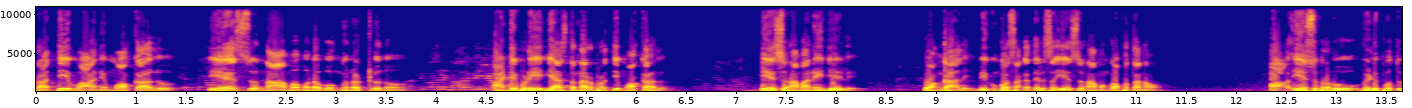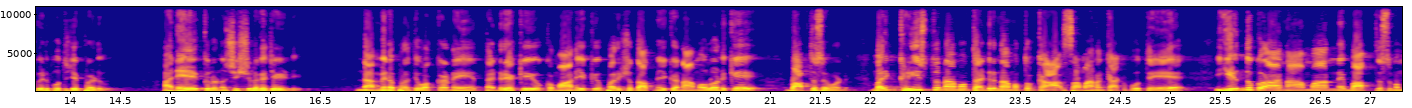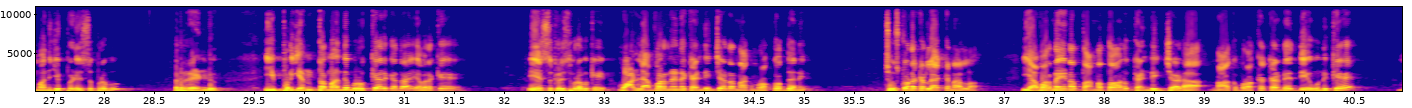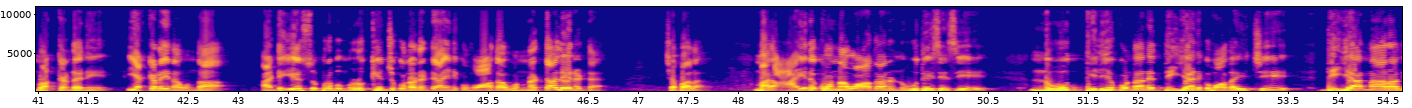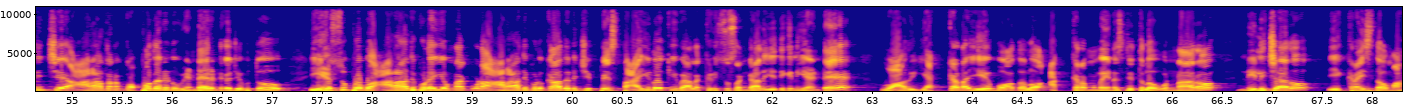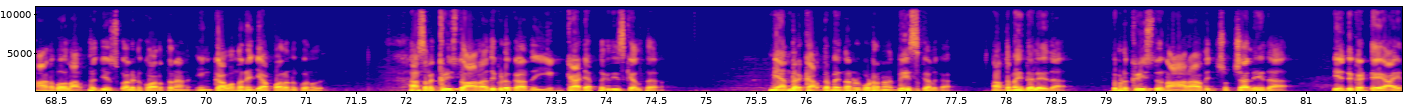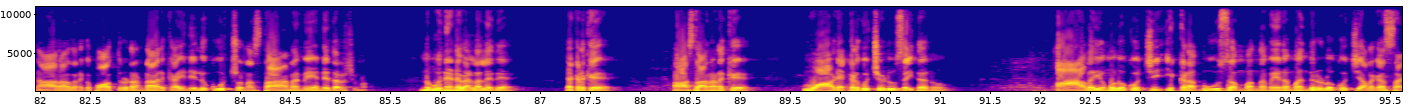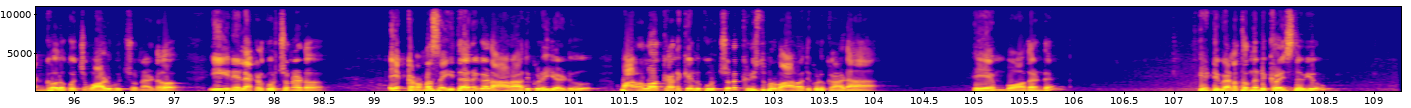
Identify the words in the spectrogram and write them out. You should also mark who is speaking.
Speaker 1: ప్రతి వాని మోకాలు ఏసు నామమున వంగునట్లును. అంటే ఇప్పుడు ఏం చేస్తున్నారు ప్రతి మోకాలు? ఏసునామాన్ని ఏం చేయాలి? వంగాలి. మీకు ఇంకో సంగతి తెలుసా? ఏసునామం గొప్పతనం. యేసు ప్రభు వెళ్ళిపోతూ వెళ్ళిపోతూ చెప్పాడు. అనేకులను శిష్యులుగా చేయండి. నమ్మిన ప్రతి ఒక్కరిని తండ్రి యొక్క కుమారు యొక్క పరిశుద్ధాత్మ యొక్క నామంలోనికి బాప్తిసం మరి క్రీస్తు నామం తండ్రి నామంతో కా సమానం కాకపోతే ఎందుకు ఆ నామాన్ని బాప్తిసం అని చెప్పాడు యేసుప్రభు రెండు. ఇప్పుడు ఎంతమంది మొక్కారు కదా ఎవరికే? యేసుక్రీస్తు ప్రభుకి. వాళ్ళు ఎవరినైనా ఖండించాడా? నాకు మొక్కొద్దని? చూసుకోండి అక్కడ లేఖనాల్లో. ఎవరినైనా తన తాను ఖండించాడా? నాకు మొక్కకండే దేవునికే మొక్కండని ఎక్కడైనా ఉందా? అంటే యేసుప్రభు మొక్కించుకున్నాడంటే ఆయనకు హోదా ఉన్నట్టా లేనట్ట? చెప్పాలా? మరి ఆయనకు ఉన్న హోదాను నువ్వు తీసేసి నువ్వు తెలియకుండానే దెయ్యానికి హోదా ఇచ్చి దెయ్యాన్ని ఆరాధించే ఆరాధన గొప్పదని నువ్వు ఇండైరెక్ట్గా చెబుతూ యేసుప్రభు ఆరాధకుడు అయి ఉన్నా కూడా ఆరాధకుడు కాదని చెప్పే స్థాయిలోకి ఈవేళ క్రీస్తు సంఘాలు ఎదిగినాయి అంటే వారు ఎక్కడ ఏ బోధలో అక్రమమైన స్థితిలో ఉన్నారో నిలిచారో ఈ క్రైస్తవ మహానుభావులు అర్థం చేసుకోవాలని కోరుతున్నాను. ఇంకా ఉందని నేను చెప్పాలనుకున్నది. అసలు క్రీస్తు ఆరాధకుడు కాదు ఇంకా డెప్త్కి తీసుకెళ్తాను మీ అందరికీ అర్థమైంది అనుకుంటున్నాను బేసికల్గా అర్థమైందా లేదా? ఇప్పుడు క్రీస్తుని ఆరాధించొచ్చా లేదా? ఎందుకంటే ఆయన ఆరాధనకు పాత్రుడు అనడానికి ఆయన ఎల్లు కూర్చున్న స్థానమే నిదర్శనం. నువ్వు నేను వెళ్ళలేదే? ఎక్కడికే? ఆ స్థానానికే? వాడు ఎక్కడికి వచ్చాడు సైతాను? ఆలయములోకి వచ్చి ఇక్కడ భూ సంబంధమైన మందిరంలోకి వచ్చి అలాగా సంఘంలోకి వచ్చి వాడు కూర్చున్నాడు. ఈయన నెల ఎక్కడ కూర్చున్నాడు? ఎక్కడున్న ఉన్న సైతానుగాడు ఆరాధకుడు అయ్యాడు. పరలోకానికి వెళ్ళి కూర్చున్న క్రీస్తు ప్రభు ఆరాధకుడు కాడా? ఏం బోధండి? ఎటు వెళుతుందండి క్రైస్తవ్యం?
